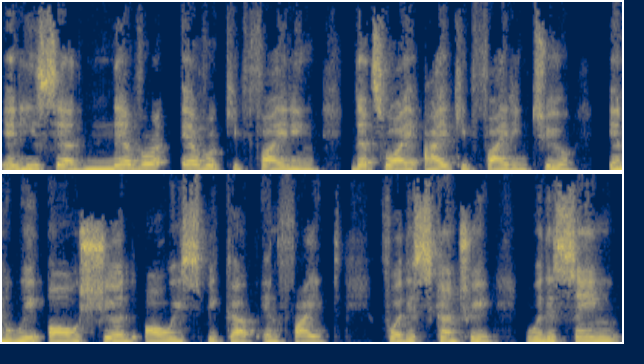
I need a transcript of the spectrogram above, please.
And he said, Never ever keep fighting. That's why I keep fighting too. And we all should always speak up and fight for this country with the same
